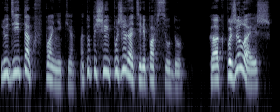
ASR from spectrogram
Люди и так в панике, а тут еще и пожиратели повсюду. «Как пожелаешь!»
